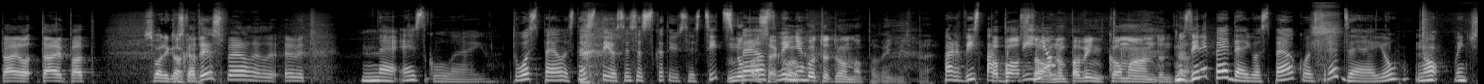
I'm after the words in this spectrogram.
tā, ir, tā ir pat. Tu Svarīgāk. skaties spēli, Evita? Nē, es gulēju. To spēli es neskatījos. Es esmu skatījusies citas Nu, spēles. pasaka, viņa ko, ko tu domā par viņu vispār? par vispār Pa par Bostonu, viņu. un pa viņu komandu. un Nu, tā. zini, pēdējo spēli, ko es redzēju, nu, viņš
